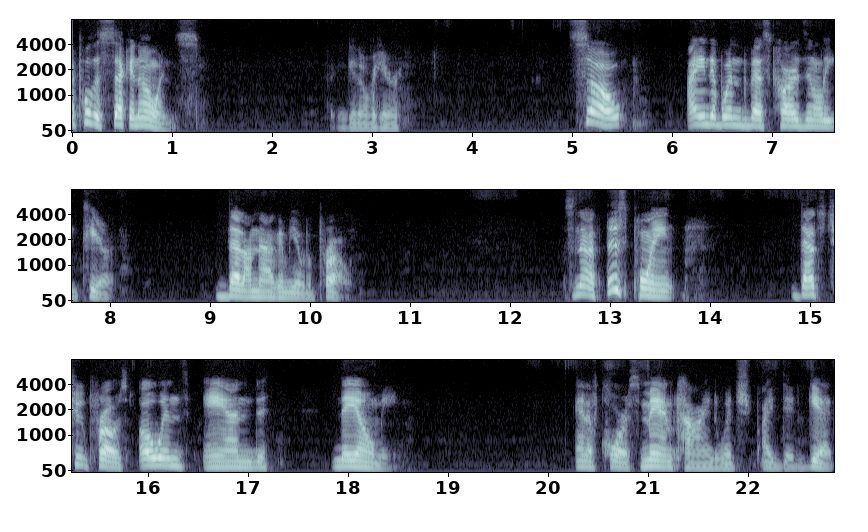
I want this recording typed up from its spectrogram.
I pulled a second Owens. If I can get over here. So, I end up winning the best cards in Elite tier. That I'm now going to be able to pro. So now at this point, that's two pros Owens and Naomi. And of course, Mankind, which I did get,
